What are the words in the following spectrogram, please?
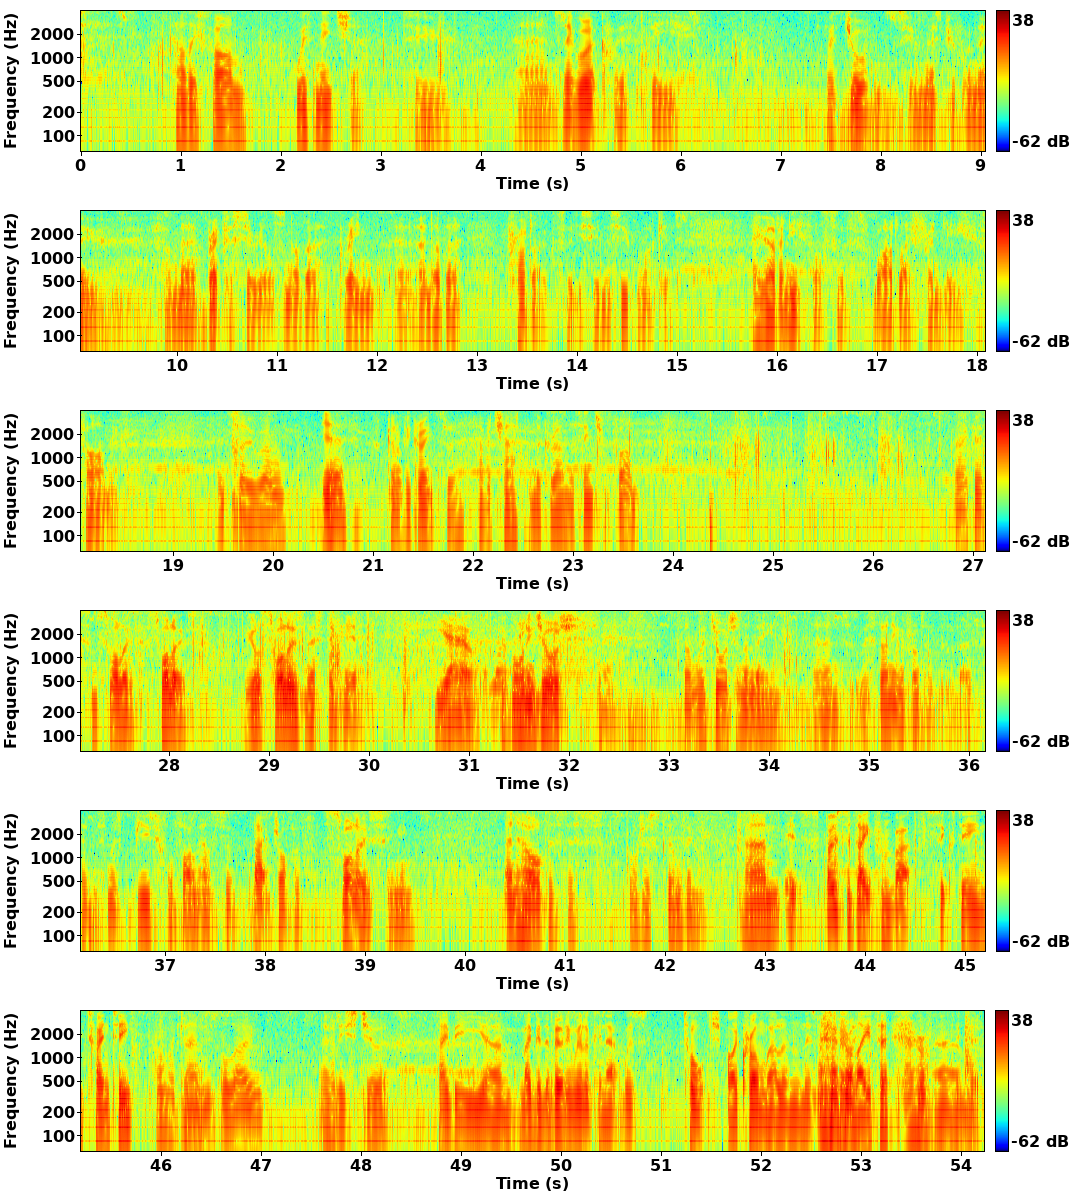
how they farm with nature to and they work with the with Jordans, who most people know from their breakfast cereals and other grain uh, and other products that you see in the supermarket, who have an ethos of wildlife-friendly farming. And so, um, yeah, it's going to be great to have a chat and look around this ancient farm. There goes some swallows. Swallows. We've got swallows nesting here. Yeah. Good morning, George. So I'm with George and Elaine, and we're standing in front of, as I say, this most beautiful farmhouse to a backdrop of swallows singing. And how old is this gorgeous building? Um, it's supposed to date from about 1620. Oh my goodness. Um, although Early Stuarts. maybe um, maybe the building we're looking at was torched by Cromwell and this was built Right. later. Right. Um, okay.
